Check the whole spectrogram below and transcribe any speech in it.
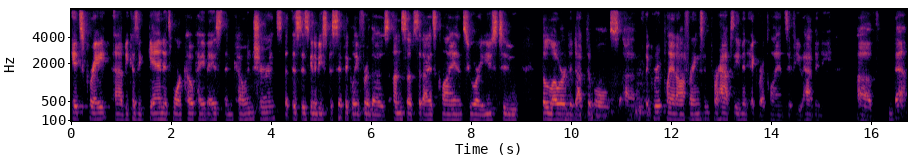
it's great uh, because again, it's more copay based than co-insurance, but this is gonna be specifically for those unsubsidized clients who are used to the lower deductibles, uh, the group plan offerings, and perhaps even ICHRA clients if you have any of them.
